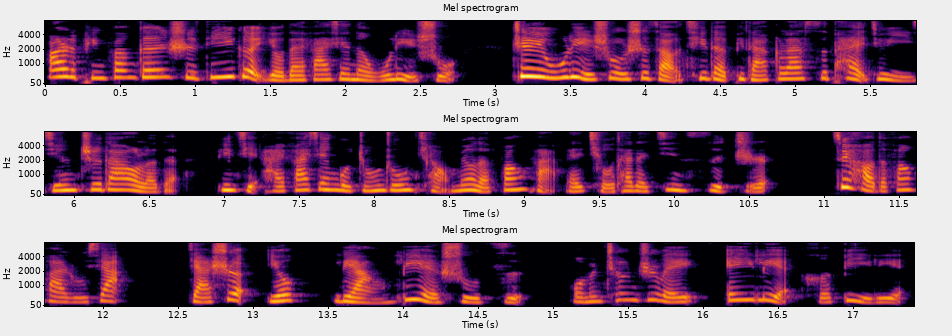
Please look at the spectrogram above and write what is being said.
二的平方根是第一个有待发现的无理数。这一无理数是早期的毕达哥拉斯派就已经知道了的，并且还发现过种种巧妙的方法来求它的近似值。最好的方法如下：假设有两列数字，我们称之为 A 列和 B 列。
